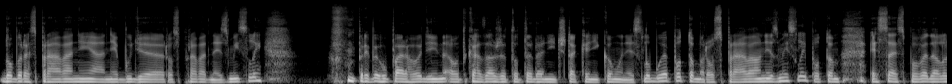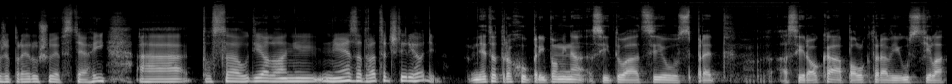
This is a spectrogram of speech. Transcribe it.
dobré správanie a nebude rozprávať nezmysly v priebehu pár hodín a odkázal, že to teda nič také nikomu neslubuje. Potom rozprával nezmysly, potom SAS povedalo, že prerušuje vzťahy a to sa udialo ani nie za 24 hodín. Mne to trochu pripomína situáciu spred asi roka a pol, ktorá vyústila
